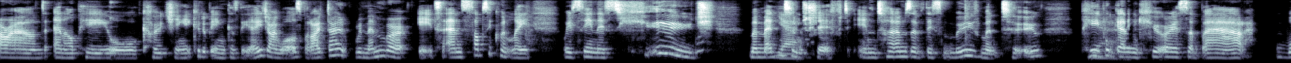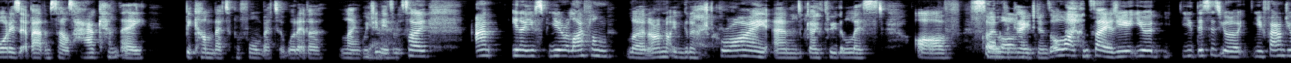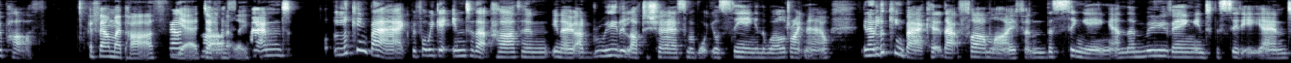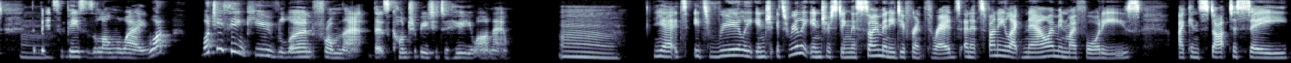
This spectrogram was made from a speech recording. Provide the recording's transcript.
around NLP or coaching. It could have been because the age I was, but I don't remember it. And subsequently, we've seen this huge momentum yeah. shift in terms of this movement to people yeah. getting curious about what is it about themselves? How can they become better, perform better, whatever language yeah. it is. And so, and you know, you are a lifelong learner. I'm not even going to try and go through the list of so qualifications. Long. All I can say is you, you, you. This is your. You found your path. I found my path. Found yeah, path. definitely. And looking back before we get into that path and you know i'd really love to share some of what you're seeing in the world right now you know looking back at that farm life and the singing and the moving into the city and mm. the bits and pieces along the way what what do you think you've learned from that that's contributed to who you are now mm. Yeah, it's it's really in, it's really interesting. There's so many different threads, and it's funny. Like now, I'm in my 40s, I can start to see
